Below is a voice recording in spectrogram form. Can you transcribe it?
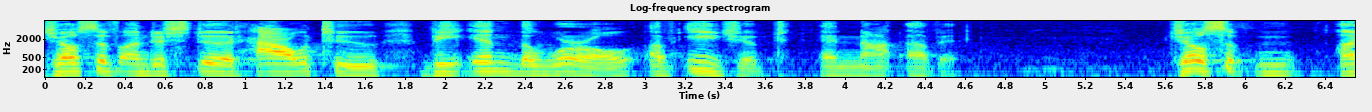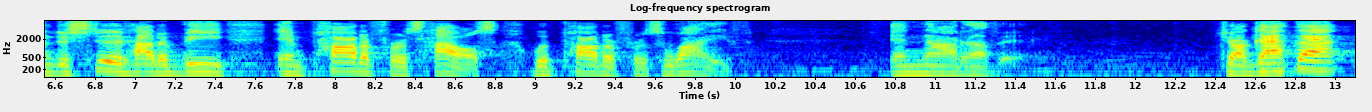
Joseph understood how to be in the world of Egypt and not of it. Joseph understood how to be in Potiphar's house with Potiphar's wife and not of it. Y'all got that?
